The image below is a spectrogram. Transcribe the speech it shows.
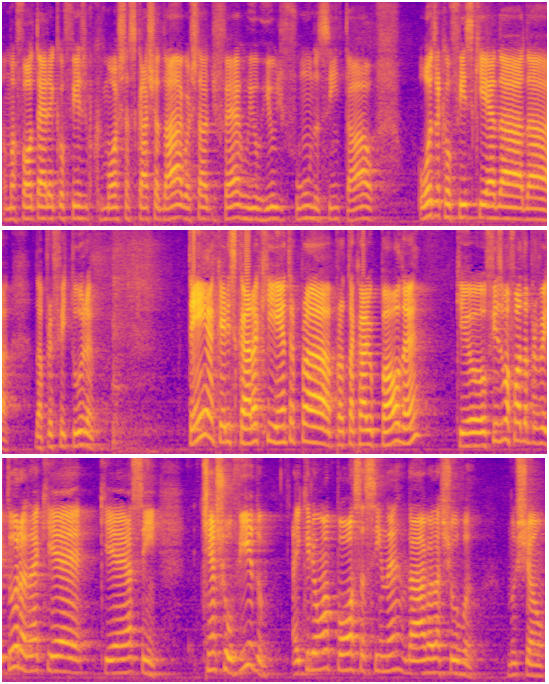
uma foto aérea que eu fiz que mostra as caixas d'água, estrada de ferro e o rio de fundo, assim e tal. Outra que eu fiz que é da, da, da prefeitura. Tem aqueles caras que entra pra, pra tacar o pau, né? Que eu fiz uma foto da prefeitura, né? Que é, que é assim, tinha chovido, aí criou uma poça assim, né? Da água da chuva no chão.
